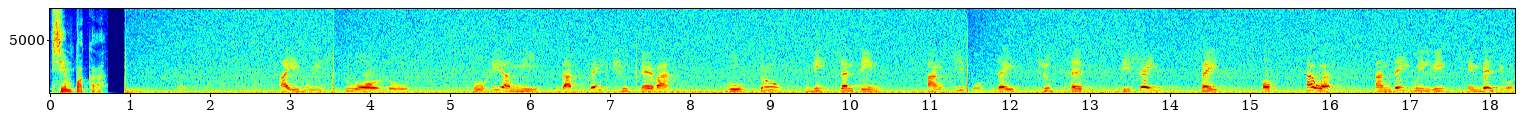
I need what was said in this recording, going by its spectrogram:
всем пока. I wish to all those who hear me that they should never go through the same thing and if they should have the same fate of ours and they will be invincible.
